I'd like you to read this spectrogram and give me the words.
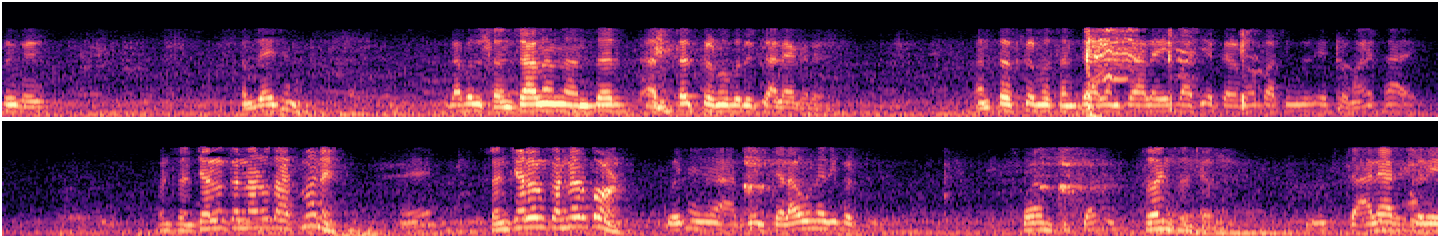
શું કહ્યું? સમજાય છે ને? એટલે બધું સંચાલન અંદર અંતસ્કર્મ બધું ચાલ્યા કરે. અંતસ્કર્મ સંચાલન ચાલે એ બાહ્ય કર્મ પાછું એ પ્રમાણે થાય. પણ સંચાલન કરનારો તો આત્મા ને સંચાલન કરનાર કોણ? કોઈને આત્મા ચલાવવું નથી પડતું. સ્વયં સંચાલન. ચાલ્યા કરે.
